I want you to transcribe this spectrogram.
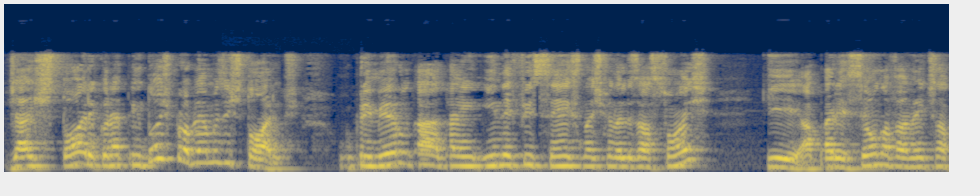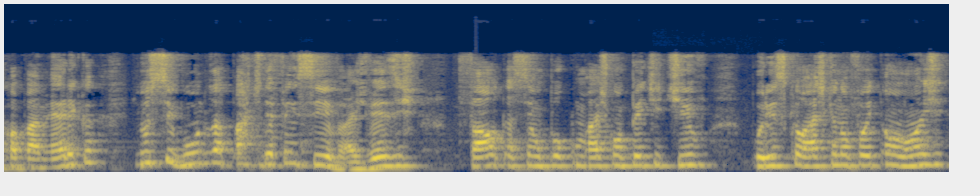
já histórico, né? tem dois problemas históricos. O primeiro da, da ineficiência nas finalizações, que apareceu novamente na Copa América, e o segundo da parte defensiva. Às vezes falta ser um pouco mais competitivo, por isso que eu acho que não foi tão longe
